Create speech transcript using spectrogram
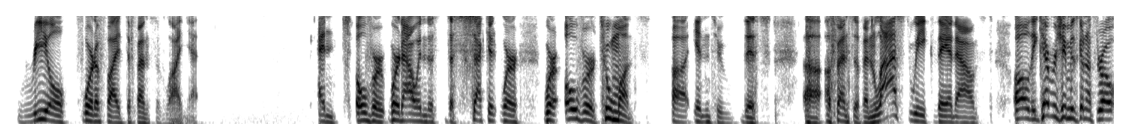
real fortified defensive line yet and over we're now in the the second we're we're over two months uh, into this uh, offensive. And last week they announced, oh, the Kiev regime is going to throw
